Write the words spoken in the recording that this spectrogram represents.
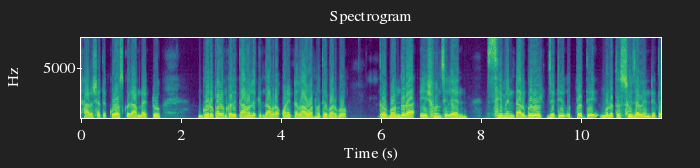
সারের সাথে ক্রস করে আমরা একটু গরু পালন করি, তাহলে কিন্তু আমরা অনেকটা লাভবান হতে পারব। তো বন্ধুরা, এই শুনছিলেন সিমেন্টাল গরুর যেটি উৎপত্তি মূলত সুইজারল্যান্ডে। তো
